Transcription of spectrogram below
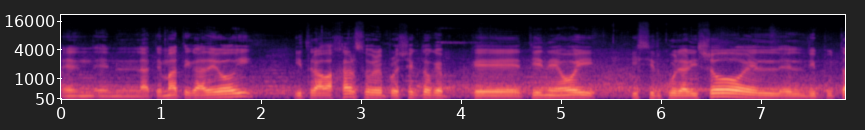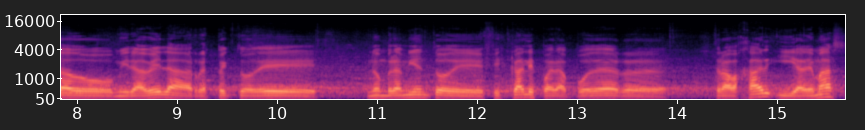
en, la temática de hoy y trabajar sobre el proyecto que, tiene hoy y circularizó el, el diputado Mirabella respecto de nombramiento de fiscales para poder trabajar y además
